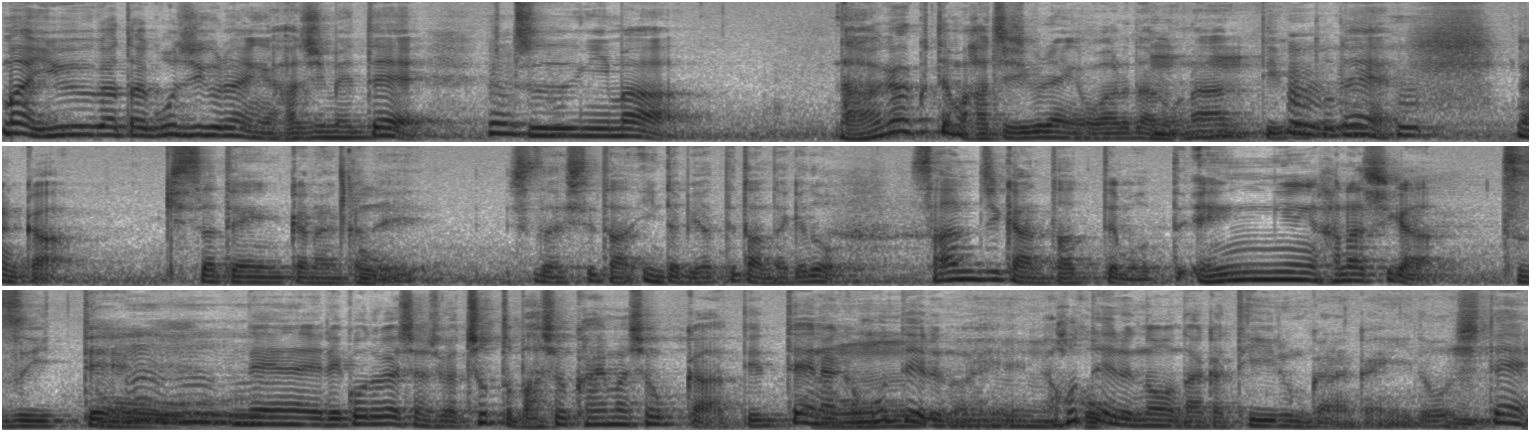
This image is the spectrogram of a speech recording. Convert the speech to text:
まあ夕方5時ぐらいに始めて普通にまあ長くても8時ぐらいに終わるだろうなっていうことでなんか喫茶店かなんかで取材してたインタビューやってたんだけど3時間経ってもって延々話が続いてでレコード会社の人が「ちょっと場所変えましょうか」って言ってなんかホテルのホテルのなんかティールームかなんかに移動して。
